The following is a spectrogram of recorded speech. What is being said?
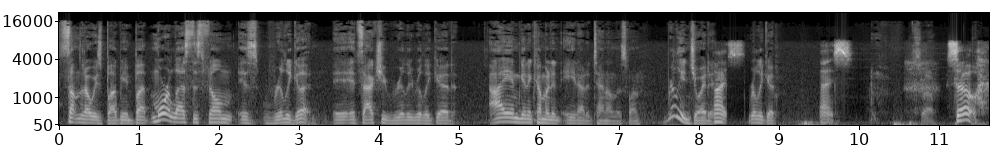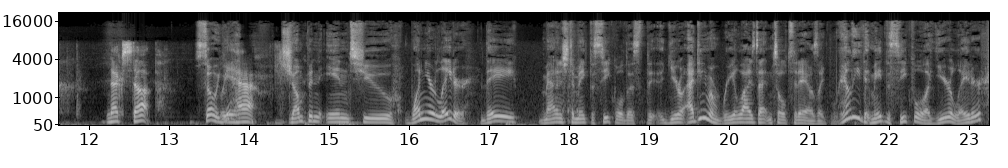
something that always bugged me, but more or less, this film is really good. It's actually really, really good. I am going to come in an eight out of ten on this one. Really enjoyed it. Nice. really good. Nice. So, So, next up, So We yeah, have- jumping into one year later, they managed to make the sequel this the year. I didn't even realize that until today. I was like, really? They made the sequel a year later?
